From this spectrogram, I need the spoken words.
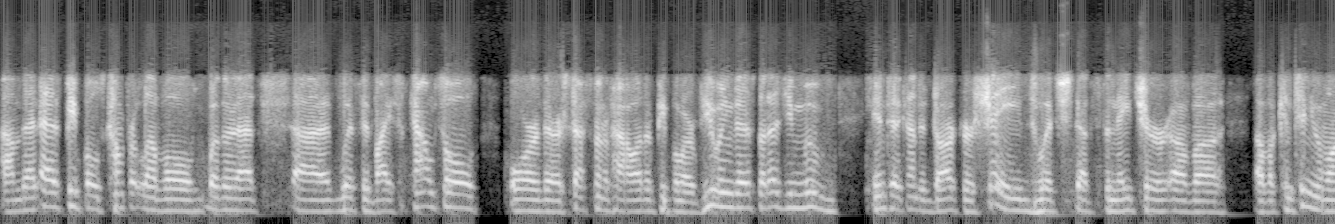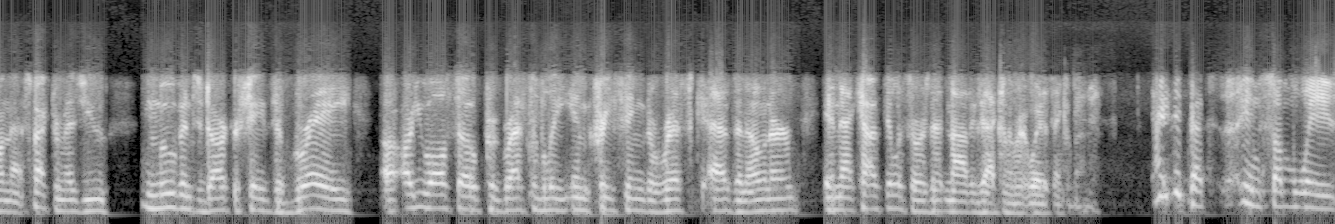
Um, that as people's comfort level, whether that's uh, with advice of counsel or their assessment of how other people are viewing this, but as you move into kind of darker shades, which that's the nature of a of a continuum on that spectrum, as you move into darker shades of gray, uh, are you also progressively increasing the risk as an owner in that calculus, or is that not exactly the right way to think about it? I think that's in some ways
